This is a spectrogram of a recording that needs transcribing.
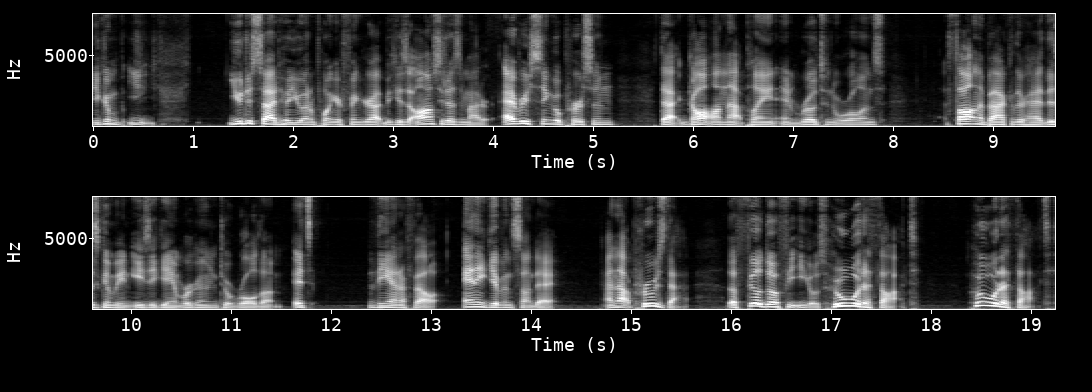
You can you, you decide who you want to point your finger at because it honestly doesn't matter. Every single person that got on that plane and rode to New Orleans thought in the back of their head, this is going to be an easy game. We're going to roll them. It's the NFL any given Sunday. And that proves that. The Philadelphia Eagles, who would have thought? Who would have thought?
